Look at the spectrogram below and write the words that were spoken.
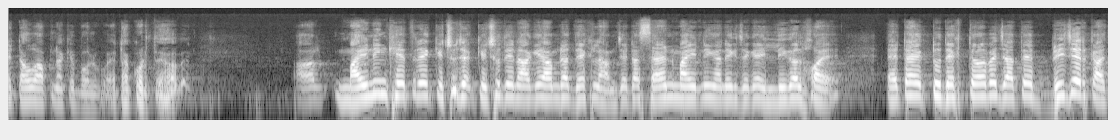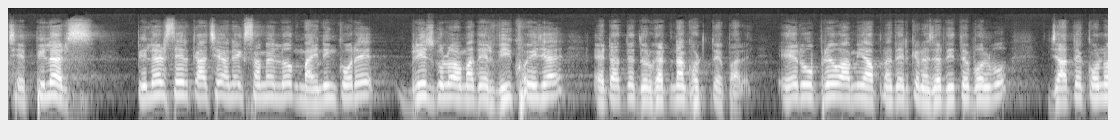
এটাও আপনাকে বলব, এটা করতে হবে। আর মাইনিং ক্ষেত্রে কিছু কিছুদিন আগে আমরা দেখলাম যেটা স্যান্ড মাইনিং অনেক জায়গায় ইলিগাল হয়, এটা একটু দেখতে হবে যাতে ব্রিজের কাছে পিলার্স পিলার্সের কাছে অনেক সময় লোক মাইনিং করে, ব্রিজগুলো আমাদের উইক হয়ে যায়, এটাতে দুর্ঘটনা ঘটতে পারে। এর উপরেও আমি আপনাদেরকে নজর দিতে বলব, যাতে কোনো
